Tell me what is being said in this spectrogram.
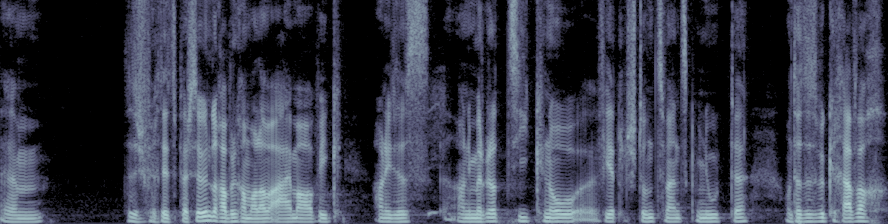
ähm, das ist vielleicht jetzt persönlich, aber ich habe mal an einem Abend habe ich, das, habe ich mir gerade Zeit genommen, eine Viertelstunde, 20 Minuten, und habe das wirklich einfach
